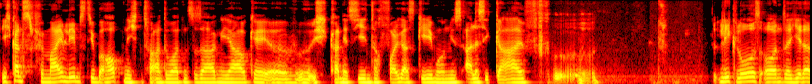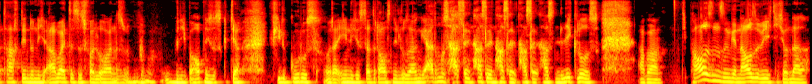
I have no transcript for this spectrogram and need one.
ich kann es für meinen Lebensstil überhaupt nicht verantworten, zu sagen, ja, okay, äh, ich kann jetzt jeden Tag Vollgas geben und mir ist alles egal leg los und äh, jeder Tag, den du nicht arbeitest, ist verloren. Das will ich überhaupt nicht. Es gibt ja viele Gurus oder ähnliches da draußen, die nur sagen, ja, du musst hasseln, hasseln, hasseln, hasseln, hasseln, leg los. Aber die Pausen sind genauso wichtig und da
